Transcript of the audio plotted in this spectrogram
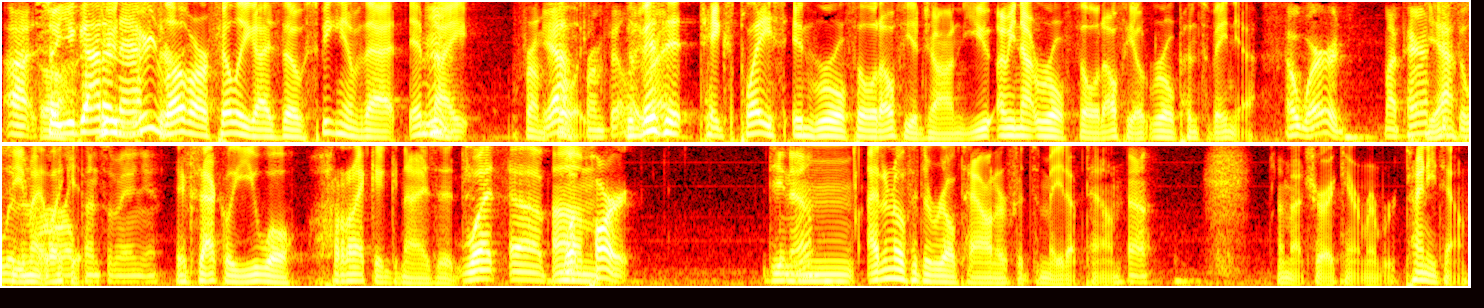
Uh, so you got Dude, an actor. we love our Philly guys, though. Speaking of that, M Night from. Yeah, Philly. from Philly, The right. visit takes place in rural Philadelphia, John. You, I mean, not rural Philadelphia, rural Pennsylvania. oh, word. My parents Yeah, used to so live you in like rural it. Pennsylvania. Exactly. You will recognize it. What? Uh, what Um, part? Do you know? Mm, I don't know if it's a real town or if it's a made up town. Oh. I'm not sure. I can't remember. Tiny town.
